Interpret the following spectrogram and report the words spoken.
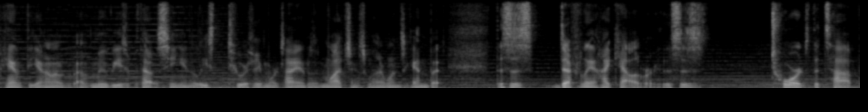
pantheon of, of movies without seeing it at least two or three more times and watching some other ones again. But this is definitely a high caliber. This is towards the top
